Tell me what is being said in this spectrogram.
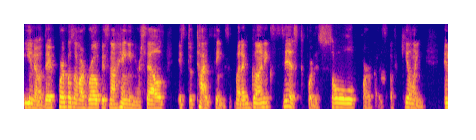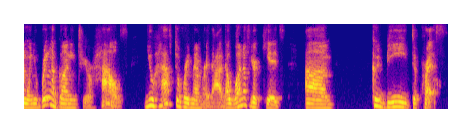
you know the purpose of a rope is not hanging yourself it's to tie things. But a gun exists for the sole purpose of killing. And when you bring a gun into your house you have to remember that that one of your kids um, could be depressed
